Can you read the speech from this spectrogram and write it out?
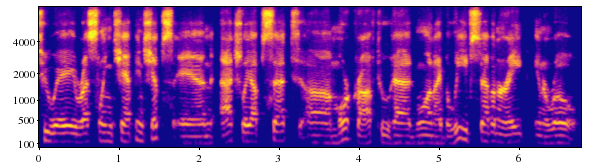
2A wrestling championships and actually upset uh, Moorcroft, who had won, I believe, seven or eight in a row.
